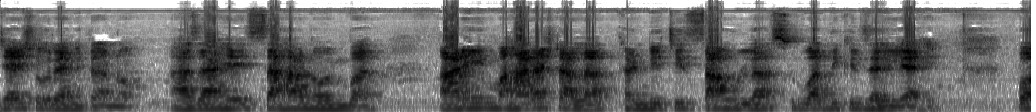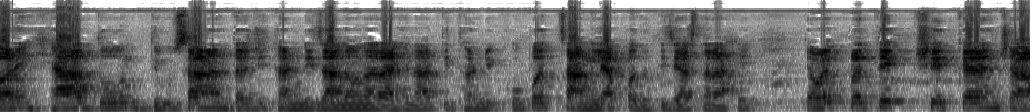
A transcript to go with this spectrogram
जय शिवराय मित्रांनो. आज आहे सहा नोव्हेंबर आणि महाराष्ट्राला थंडीची चाहूलला सुरुवात देखील झालेली आहे. पण ह्या दोन दिवसानंतर जी थंडी जाणवणार आहे ना ती थंडी खूपच चांगल्या पद्धतीची असणार आहे. त्यामुळे प्रत्येक शेतकऱ्यांच्या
